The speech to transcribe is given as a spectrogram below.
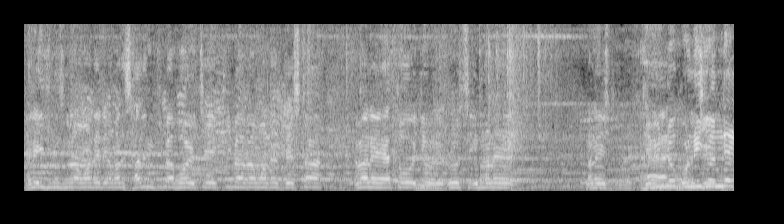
যেন এই জিনিসগুলো আমাদের আমাদের স্বাধীন কীভাবে হয়েছে কীভাবে আমাদের দেশটা মানে এত মানে মানে বিভিন্ন হ্যাঁ, গুণীজনদের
